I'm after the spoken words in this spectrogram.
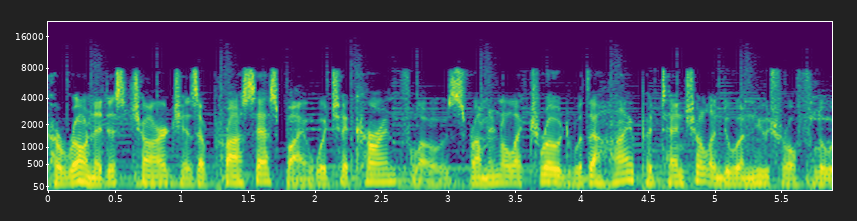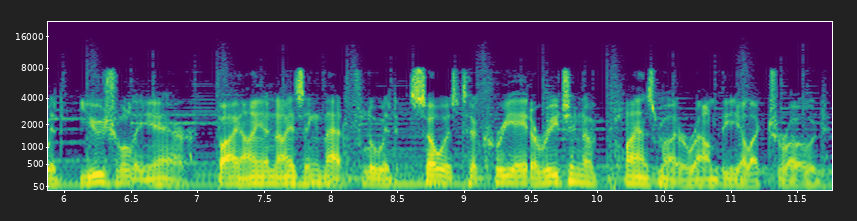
Corona discharge is a process by which a current flows from an electrode with a high potential into a neutral fluid, usually air, by ionizing that fluid so as to create a region of plasma around the electrode.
